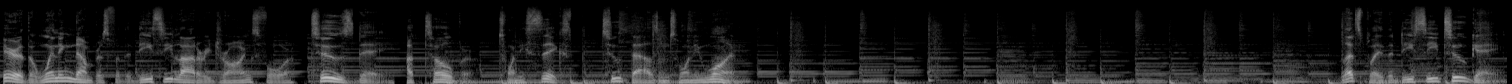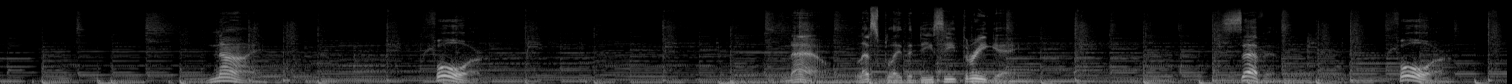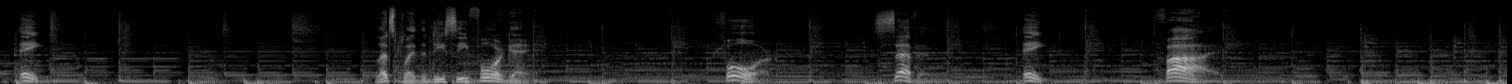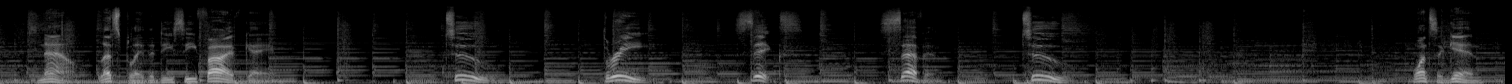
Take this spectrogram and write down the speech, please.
Here are the winning numbers for the DC Lottery drawings for Tuesday, October 26, 2021. Let's play the DC2 game. 9 4 Now, let's play the DC3 game. 7 4 8 Let's play the DC4 game. 4 7 8 5 Now, let's play the DC5 game. 2 3 6 7 2 Once again,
